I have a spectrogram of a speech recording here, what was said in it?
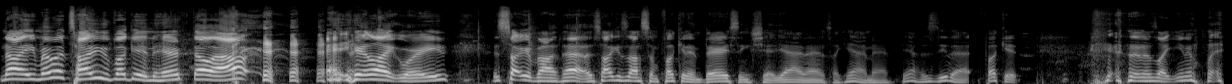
Nah, you remember the time your fucking hair fell out and you're like worried? Let's talk about that. Let's talk about some fucking embarrassing shit. Yeah, man. It's like, yeah, man. Yeah, let's do that. Fuck it. and I was like, you know what?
